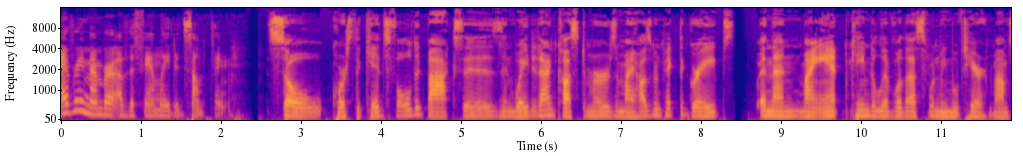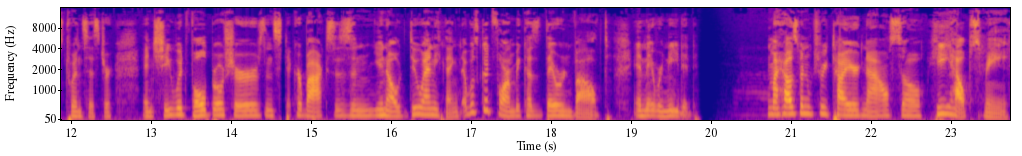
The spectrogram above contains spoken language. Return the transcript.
Every member of the family did something. So, of course, the kids folded boxes and waited on customers, and my husband picked the grapes. And then my aunt came to live with us when we moved here, mom's twin sister, and she would fold brochures and sticker boxes and, you know, do anything. It was good for them because they were involved and they were needed. My husband's retired now, so he helps me.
